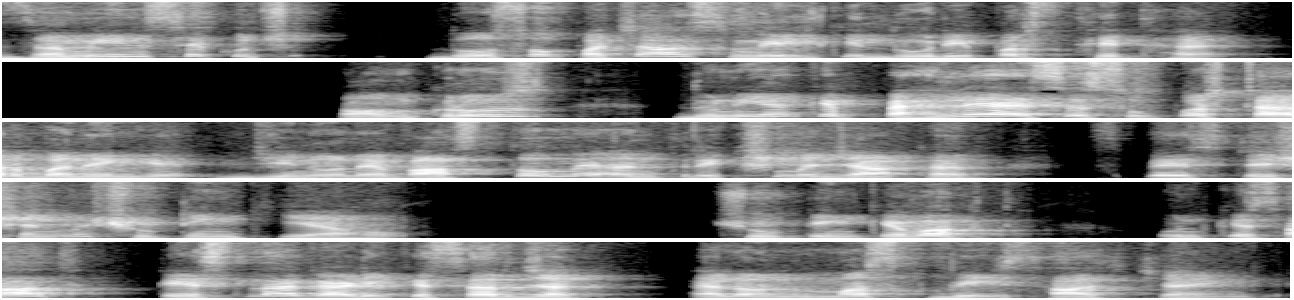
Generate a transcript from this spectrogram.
ज़मीन से कुछ 250 मील की दूरी पर स्थित है। टॉम क्रूज दुनिया के पहले ऐसे सुपरस्टार बनेंगे जिन्होंने वास्तव में अंतरिक्ष में जाकर स्पेस स्टेशन में शूटिंग किया हो। शूटिंग के वक्त उनके साथ टेस्ला गाड़ी के सर्जक एलोन मस्क भी साथ जाएँगे।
